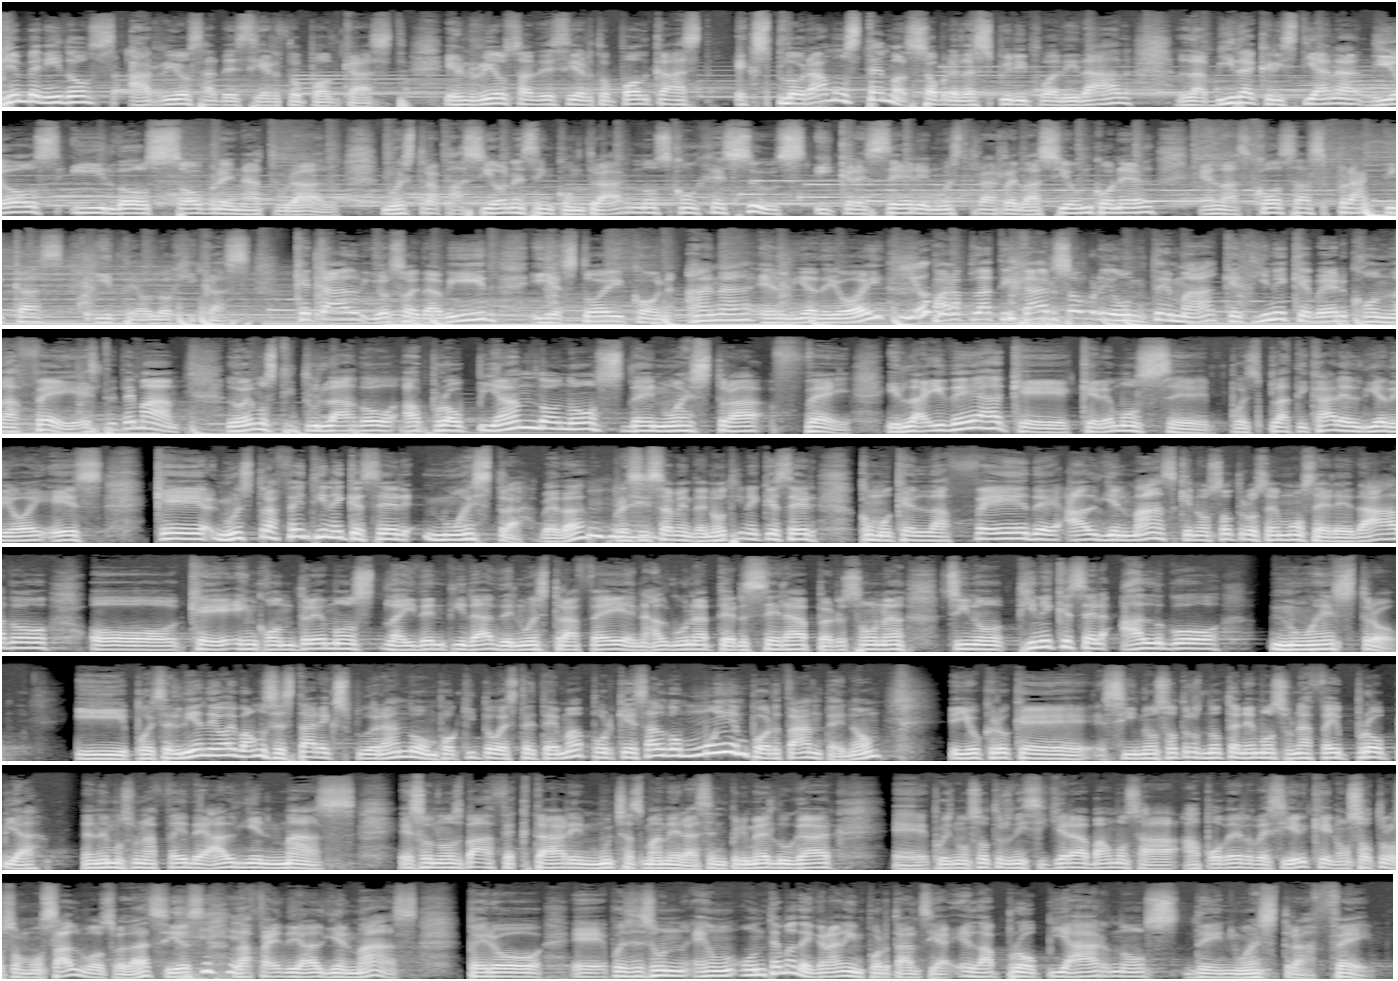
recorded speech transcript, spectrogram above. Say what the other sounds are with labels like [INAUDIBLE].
Bienvenidos a Ríos a Desierto Podcast. En Ríos a Desierto Podcast exploramos temas sobre la espiritualidad, la vida cristiana, Dios y lo sobrenatural. Nuestra pasión es encontrarnos con Jesús y crecer en nuestra relación con Él en las cosas prácticas y teológicas. ¿Qué tal? Yo soy David y estoy con Ana el día de hoy para platicar sobre un tema que tiene que ver con la fe. Este tema lo hemos titulado titulado Apropiándonos de nuestra fe. Y la idea que queremos eh, pues platicar el día de hoy es que nuestra fe tiene que ser nuestra, ¿verdad? Precisamente, no tiene que ser como que la fe de alguien más que nosotros hemos heredado o que encontremos la identidad de nuestra fe en alguna tercera persona, sino tiene que ser algo nuestro. Y pues el día de hoy vamos a estar explorando un poquito este tema porque es algo muy importante, ¿no? Y yo creo que si nosotros no tenemos una fe propia, tenemos una fe de alguien más, eso nos va a afectar en muchas maneras. En primer lugar, eh, pues nosotros ni siquiera vamos a, poder decir que nosotros somos salvos, ¿verdad? Si es [LAUGHS] la fe de alguien más. Pero eh, pues es un tema de gran importancia, el apropiarnos de nuestra fe.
